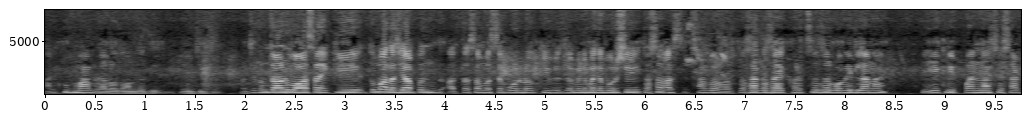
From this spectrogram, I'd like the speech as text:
आणि खूप महाग झालं होतं आमचं ते ड्रिंचिंगचं म्हणजे तुमचा अनुभव असा आहे की तुम्हाला जे आपण आता समस्या बोललो की जमिनीमध्ये बुरशी तसा सांगतो सर तसा कसा आहे खर्च जर बघितला ना एकरी पन्नास ते साठ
